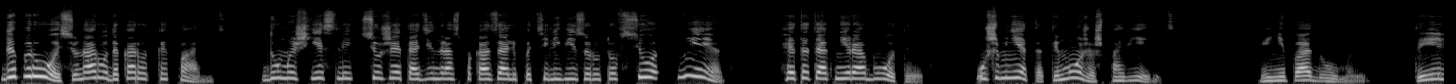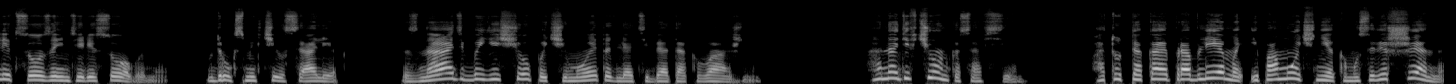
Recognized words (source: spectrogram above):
Да брось, у народа короткая память. Думаешь, если сюжет один раз показали по телевизору, то все? Нет, это так не работает. Уж мне-то ты можешь поверить. И не подумай, ты лицо заинтересованное. Вдруг смягчился Олег. Знать бы еще, почему это для тебя так важно. Она девчонка совсем. А тут такая проблема, и помочь некому совершенно.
